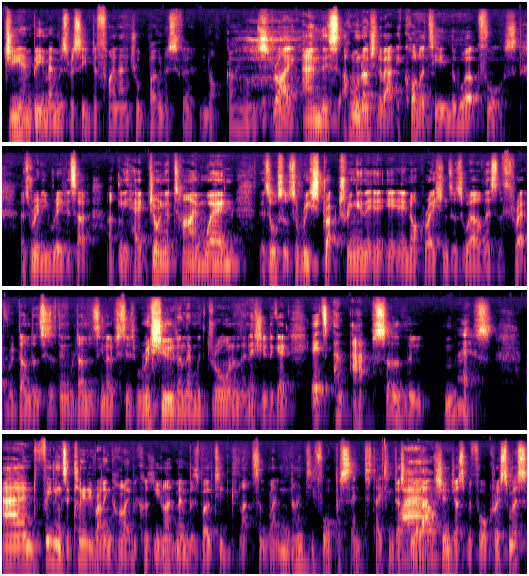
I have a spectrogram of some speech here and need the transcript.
GMB members received a financial bonus for not going on strike. And this whole notion about equality in the workforce has really reared its ugly head during a time when there's all sorts of restructuring in, in, in operations as well. There's the threat of redundancies. I think redundancy notices were issued and then withdrawn and then issued again. It's an absolute mess. And feelings are clearly running high because Unite members voted like something like 94% to take industrial Wow. action just before Christmas.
